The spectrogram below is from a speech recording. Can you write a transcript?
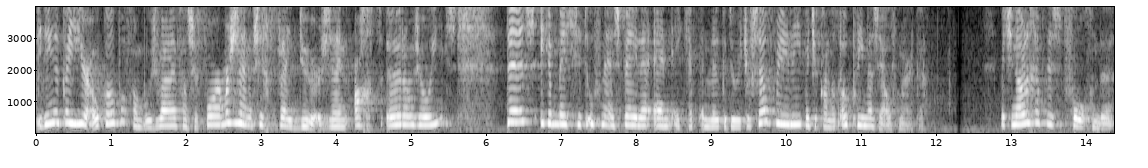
die dingen kan je hier ook kopen, van Bourjois en van Sephora. Maar ze zijn op zich vrij duur. Ze zijn 8 euro zoiets. Dus ik heb een beetje zitten oefenen en spelen. En ik heb een leuke do-it-yourself voor jullie. Want je kan dat ook prima zelf maken. Wat je nodig hebt is het volgende.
